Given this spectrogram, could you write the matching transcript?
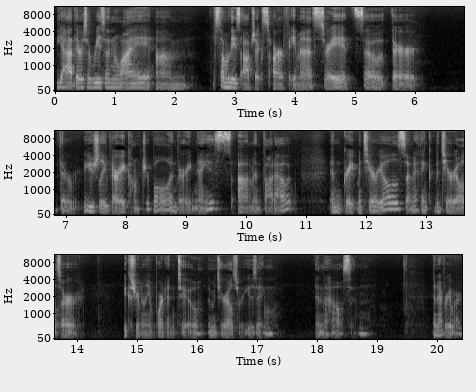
yeah there's a reason why um, some of these objects are famous right so they're they're usually very comfortable and very nice um, and thought out and great materials. And I think materials are extremely important too. The materials we're using in the house and and everywhere.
